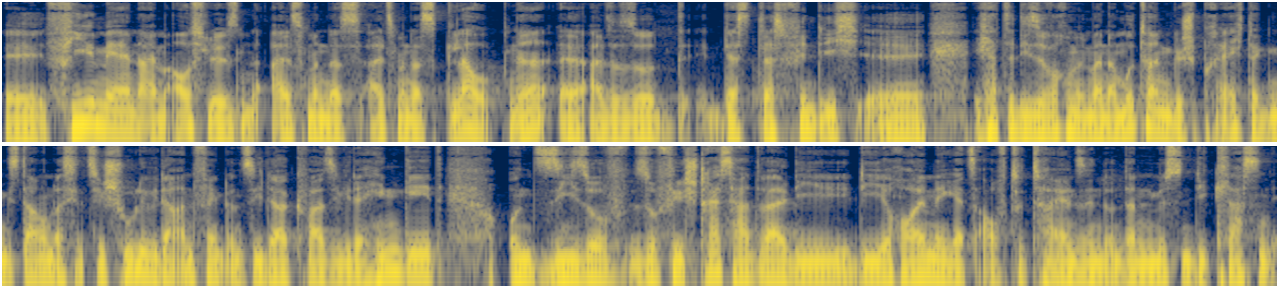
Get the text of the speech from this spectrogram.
äh, viel mehr in einem auslösen, als man das, als man das glaubt. Ne? Äh, also so, das, das finde ich. Äh, ich hatte diese Woche mit meiner Mutter ein Gespräch. Da ging es darum, dass jetzt die Schule wieder anfängt und sie da quasi wieder hingeht und sie so so viel Stress hat, weil die die Räume jetzt aufzuteilen sind und dann müssen die Klassen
